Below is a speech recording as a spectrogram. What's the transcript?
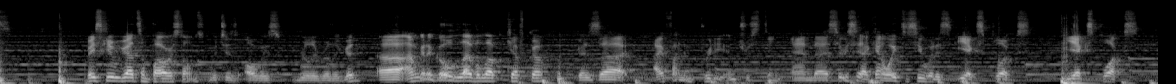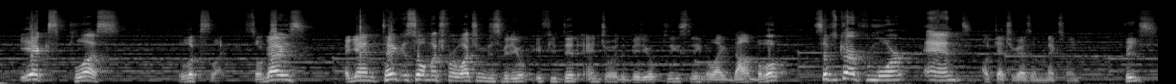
Basically, we got some power stones, which is always really, really good. Uh, I'm gonna go level up Kefka because uh, I find him pretty interesting. And uh, seriously, I can't wait to see what his EX Plus, EX Plus, EX Plus looks like. So, guys, again, thank you so much for watching this video. If you did enjoy the video, please leave a like down below. Subscribe for more, and I'll catch you guys on the next one. Peace.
